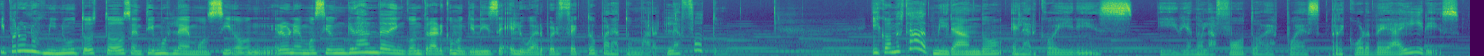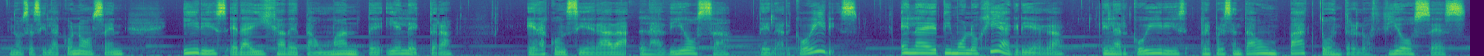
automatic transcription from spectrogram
Y por unos minutos todos sentimos la emoción. Era una emoción grande de encontrar, como quien dice, el lugar perfecto para tomar la foto. Y cuando estaba admirando el arco iris y viendo las fotos después, recordé a Iris. No sé si la conocen. Iris era hija de Taumante y Electra, era considerada la diosa del arco iris. En la etimología griega, el arco iris representaba un pacto entre los dioses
